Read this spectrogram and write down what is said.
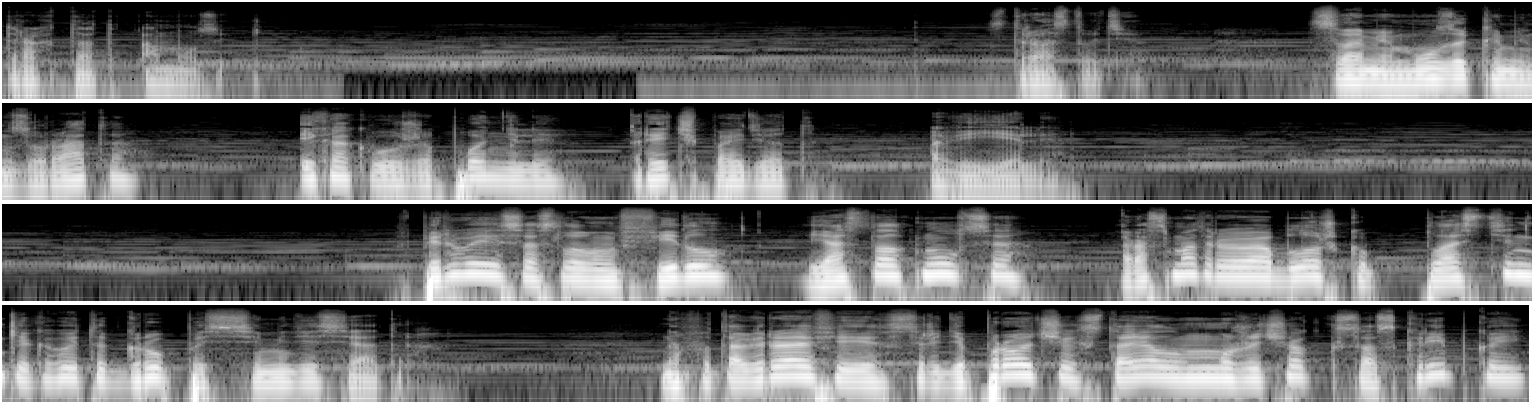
трактат о музыке. Здравствуйте. С вами музыка Мензурата, и, как вы уже поняли, речь пойдет о Виеле. Впервые со словом «фидл» я столкнулся, рассматривая обложку пластинки какой-то группы с 70-х. На фотографии среди прочих стоял мужичок со скрипкой,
